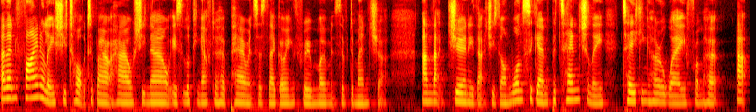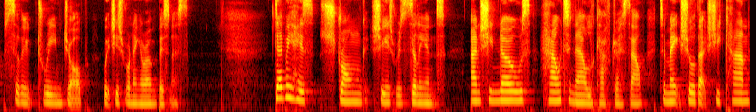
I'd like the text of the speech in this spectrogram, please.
And then finally, she talked about how she now is looking after her parents as they're going through moments of dementia and that journey that she's on. Once again, potentially taking her away from her absolute dream job, which is running her own business. Debbie is strong, she is resilient, and she knows how to now look after herself to make sure that she can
